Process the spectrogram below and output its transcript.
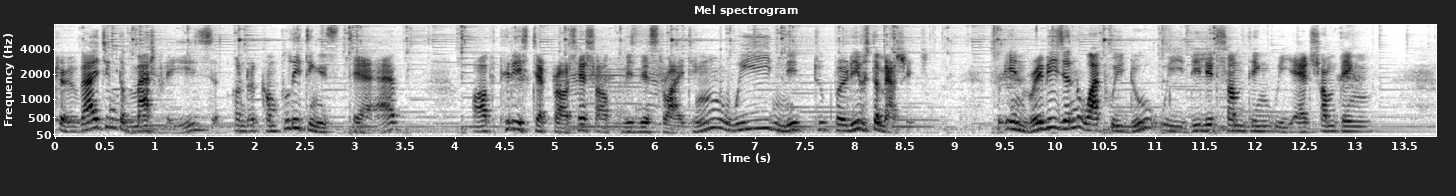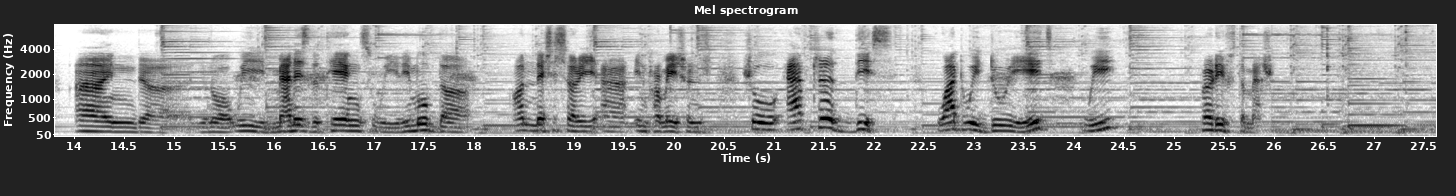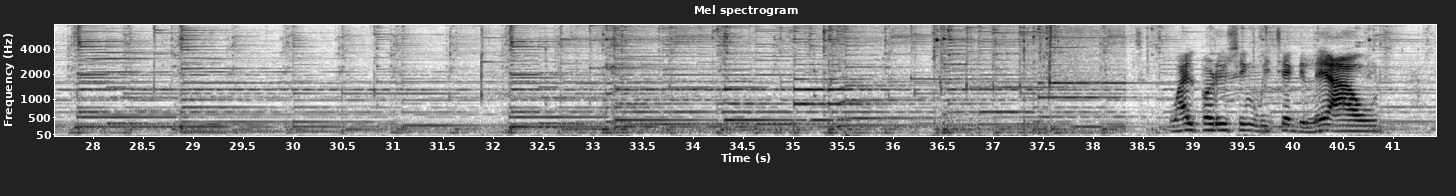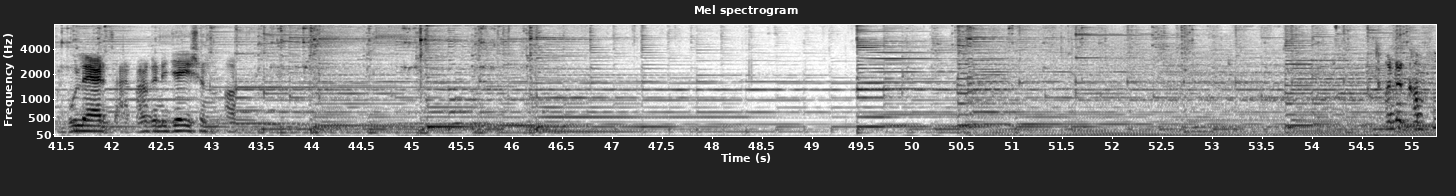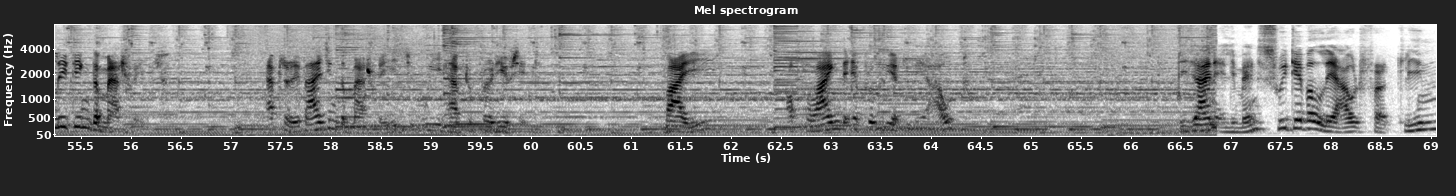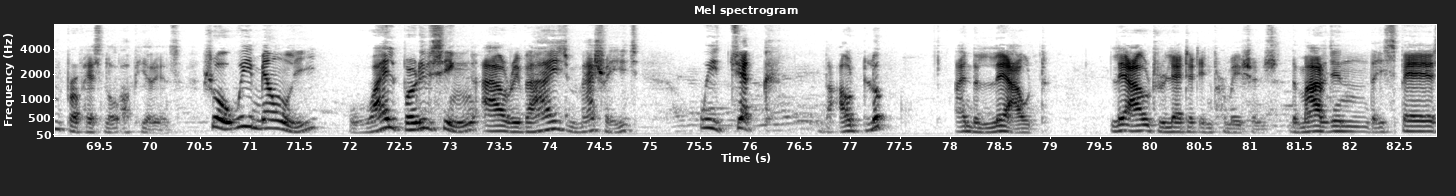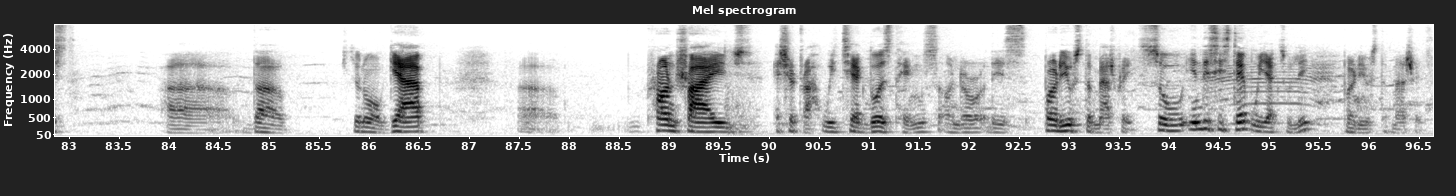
after revising the message under completing step of three-step process of business writing, we need to produce the message. So in revision, what we do, we delete something, we add something, and uh, you know we manage the things, we remove the unnecessary uh, information. So after this, what we do is we produce the message. While producing, we check the layouts, bullets, and organization of Under completing the message, after revising the message, we have to produce it by applying the appropriate layout, design elements suitable layout for clean professional appearance. So we mainly, while producing our revised message, we check the outlook and the layout, layout related informations, the margin, the space, uh, the you know gap uh, font size etc we check those things under this produce the matrix so in this step we actually produce the matrix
